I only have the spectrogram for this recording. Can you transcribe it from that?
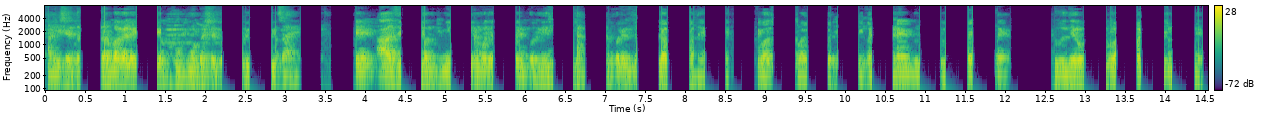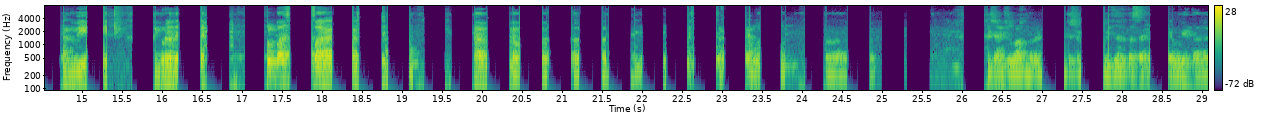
आणि क्षेत्र बघायला खूप मोठं क्षेत्र आहे. ते आज पण तुम्ही कुलदेव जवळपास बारा किंवा जर तसा घेता आला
